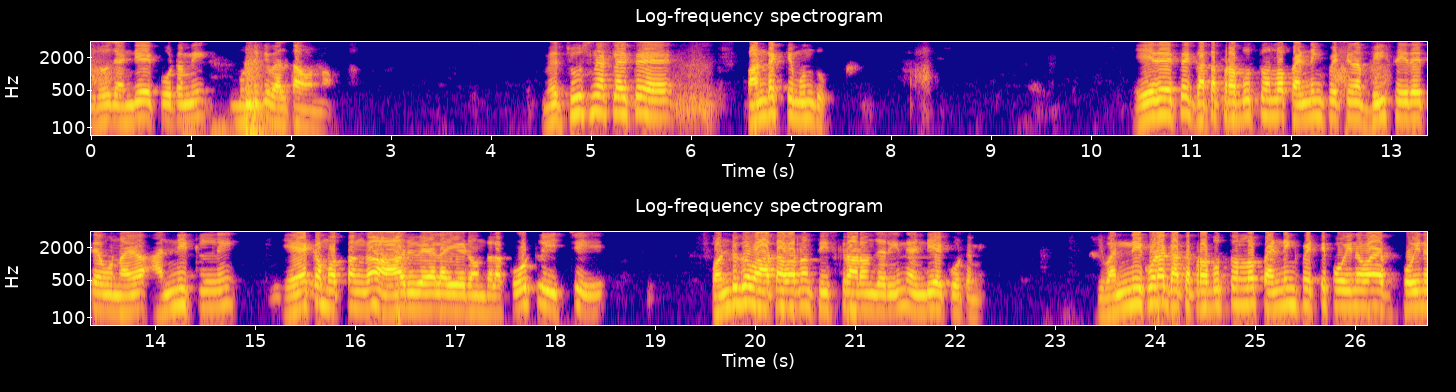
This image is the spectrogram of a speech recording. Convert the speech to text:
ఈరోజు ఎన్డీఏ కూటమి ముందుకు వెళ్తా ఉన్నాం. మీరు చూసినట్లయితే పండక్కి ముందు ఏదైతే గత ప్రభుత్వంలో పెండింగ్ పెట్టిన బిల్స్ ఏదైతే ఉన్నాయో అన్నిటిని ఏక మొత్తంగా ఆరు వేల ఏడు వందల కోట్లు ఇచ్చి పండుగ వాతావరణం తీసుకురావడం జరిగింది ఎన్డీఏ కూటమి. ఇవన్నీ కూడా గత ప్రభుత్వంలో పెండింగ్ పెట్టి పోయిన పోయిన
